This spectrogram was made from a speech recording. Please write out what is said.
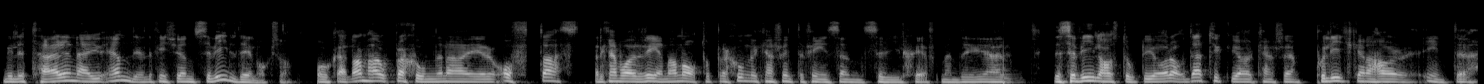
Militären är ju en del, det finns ju en civil del också. Och alla de här operationerna är oftast, det kan vara rena NATO-operationer, kanske inte finns en civil chef, men det, är, det civila har stort att göra och där tycker jag kanske politikerna har inte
